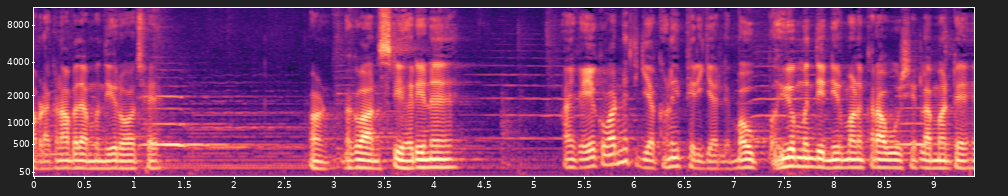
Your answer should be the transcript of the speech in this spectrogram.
આપણા ઘણા બધા મંદિરો છે. પણ ભગવાન શ્રી હરિને અહીં એક વાર નથી ગયા, ઘણી ફેરી ગયા એટલે બહુ ભવ્ય મંદિર નિર્માણ કરાવવું છે એટલા માટે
